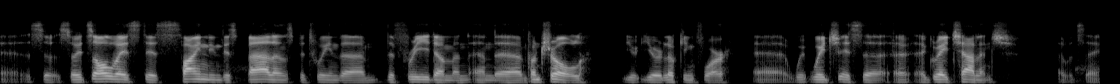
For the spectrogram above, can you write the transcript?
Uh, so, so it's always this finding this balance between the the freedom and and uh, control you're, you're looking for, uh, which is a, a great challenge, I would say.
